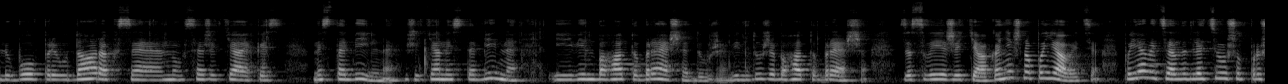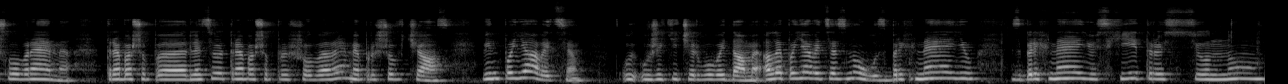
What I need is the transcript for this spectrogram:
Любов при ударах, все, ну, все життя якесь нестабільне. Життя нестабільне, і він багато бреше дуже. Він дуже багато бреше за своє життя. Звісно, появиться. Появиться, але для цього, щоб пройшло время. Треба, щоб, е, для цього треба, щоб пройшло время, пройшов час. Він появиться у, житті червової дами, але появиться знову з брехнею, з брехнею, з хитростю. Ну,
